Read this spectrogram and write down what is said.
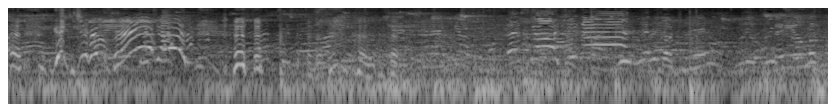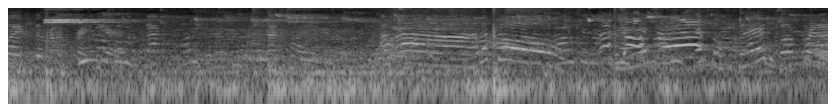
Good job, Good job. Let's go, Gina! Let's go, Gina. Look like the right here. Let's go! Let's go, Fred! Fred! Fred!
